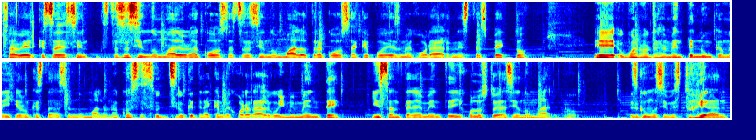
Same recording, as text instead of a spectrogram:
Saber que estás, estás haciendo mal una cosa, estás haciendo mal otra cosa, que puedes mejorar en este aspecto. Eh, bueno, realmente nunca me dijeron que estaba haciendo mal una cosa, sino que tenía que mejorar algo. Y mi mente instantáneamente dijo, lo estoy haciendo mal. Es como si me estuvieran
